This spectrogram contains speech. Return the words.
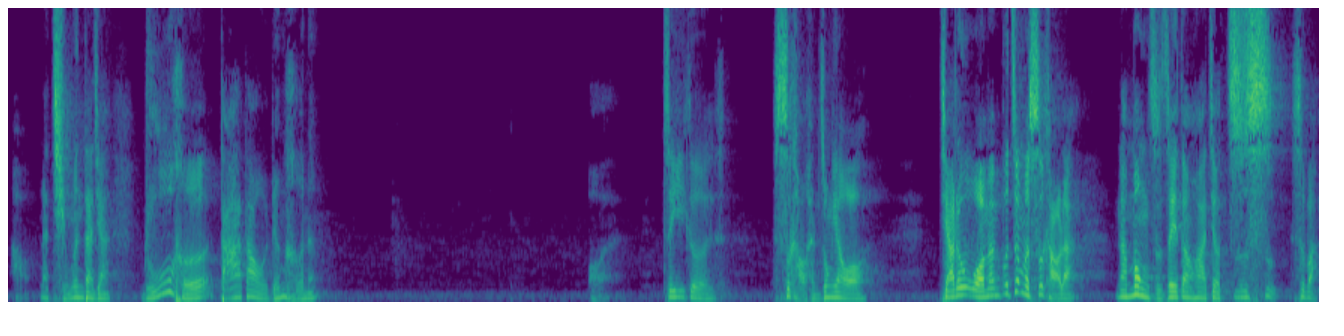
好，那请问大家如何达到人和呢？哦，这一个思考很重要哦。假如我们不这么思考了，那孟子这段话叫知识，是吧？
